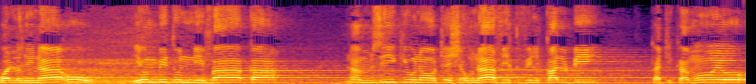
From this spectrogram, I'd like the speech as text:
Walghina'u yumbitu nifaqa na mziki unaotesha unafik fil qalbi katika moyo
